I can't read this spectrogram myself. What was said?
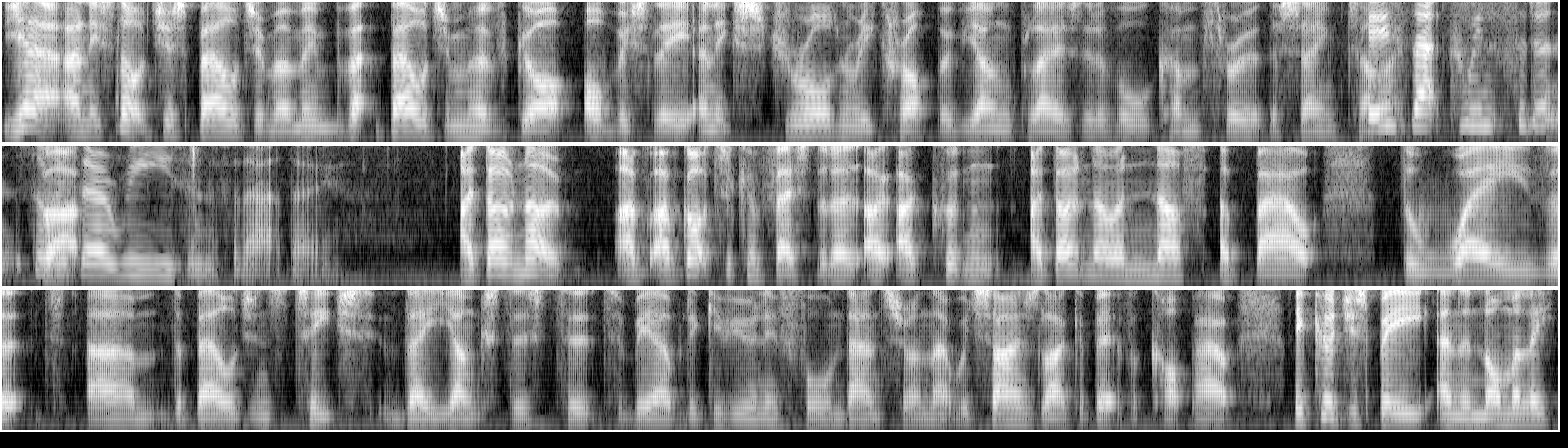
Yeah, and it's not just Belgium. I mean, Belgium have got obviously an extraordinary crop of young players that have all come through at the same time. Is that coincidence, or but is there a reason for that, though? I don't know. I've, I've got to confess that I, I, couldn't. I don't know enough about the way that um, the Belgians teach their youngsters to, to be able to give you an informed answer on that, which sounds like a bit of a cop out. It could just be an anomaly,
